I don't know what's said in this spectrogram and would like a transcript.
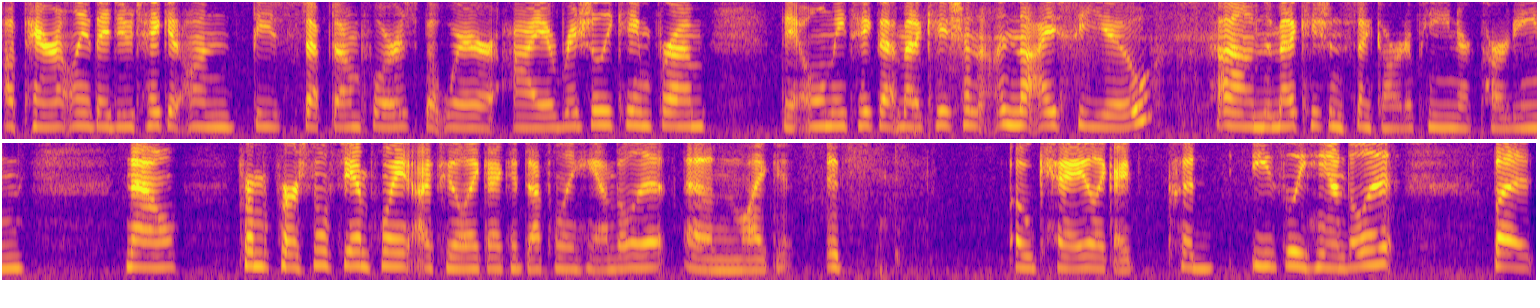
Apparently they do take it on these step down floors, but where I originally came from, they only take that medication in the ICU. Um, the medication's nicardipine or Cardene. Now, from a personal standpoint, I feel like I could definitely handle it and like it's okay. Like I could easily handle it but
